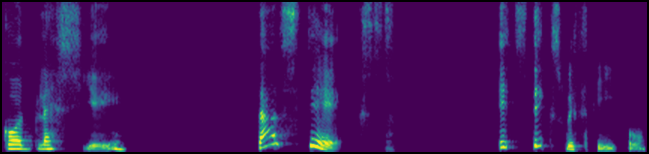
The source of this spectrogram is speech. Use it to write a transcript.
God bless you, that sticks. It sticks with people,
